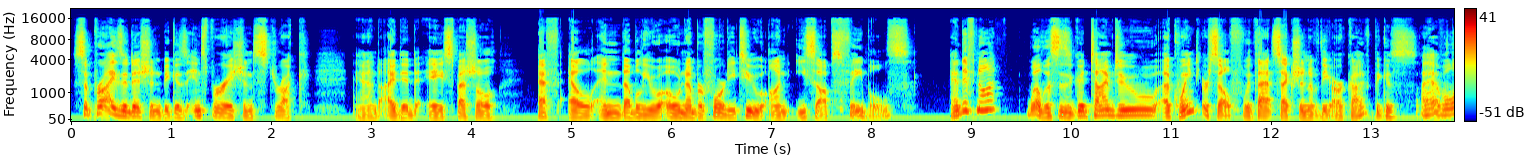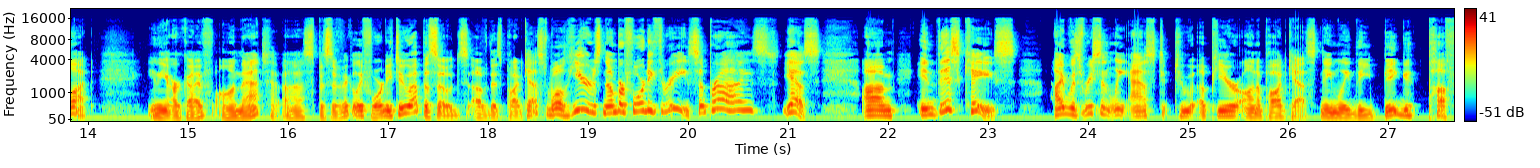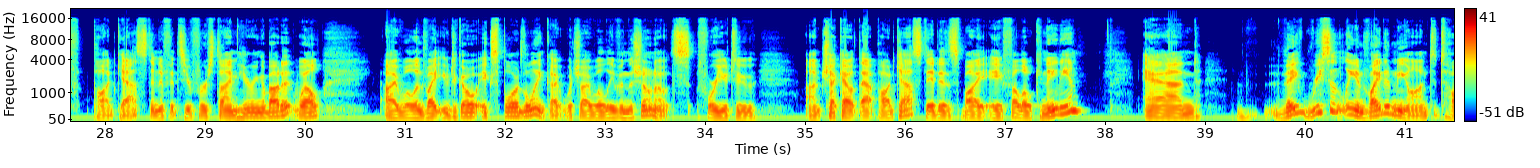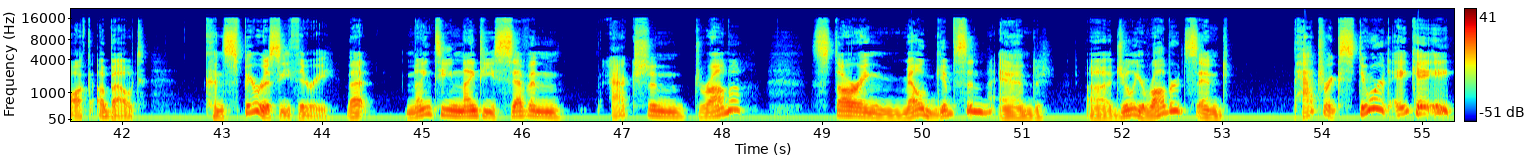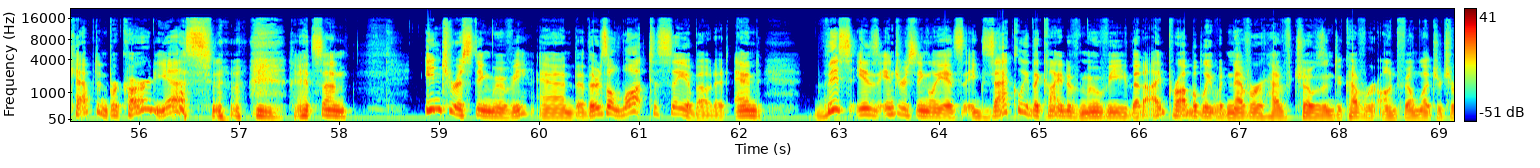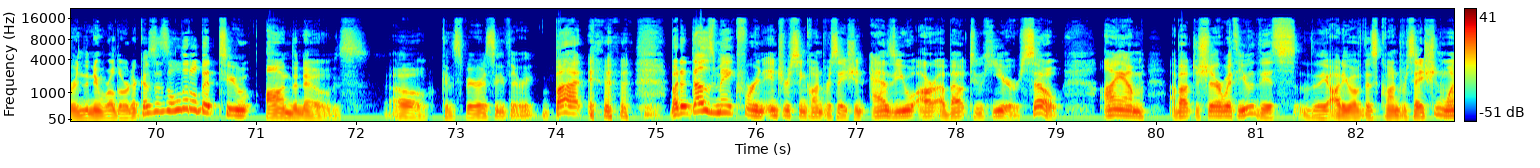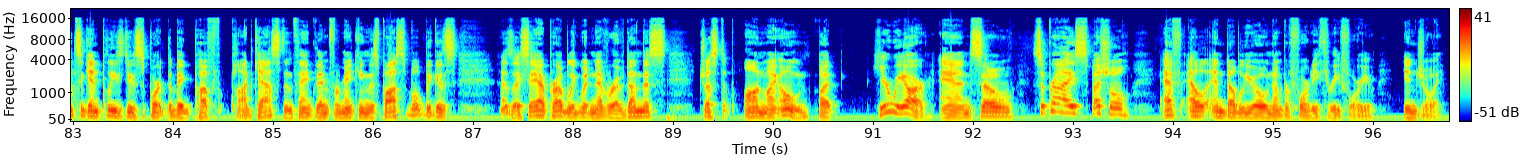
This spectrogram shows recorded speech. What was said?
surprise edition because inspiration struck and I did a special FLNWO number 42 on Aesop's Fables. And if not, well, this is a good time to acquaint yourself with that section of the archive because I have a lot in the archive on that, uh, specifically 42 episodes of this podcast. Well, here's number 43. Surprise! Yes. Um, in this case, I was recently asked to appear on a podcast, namely the Big Puff podcast. And if it's your first time hearing about it, well, I will invite you to go explore the link, which I will leave in the show notes for you to um, check out that podcast. It is by a fellow Canadian. And they recently invited me on to talk about conspiracy theory, that 1997 action drama starring Mel Gibson and uh, Julia Roberts and Patrick Stewart, aka Captain Picard. Yes, it's an interesting movie, and there's a lot to say about it. And this is interestingly, it's exactly the kind of movie that I probably would never have chosen to cover on film literature in the New World Order because it's a little bit too on the nose. Oh, conspiracy theory? But but it does make for an interesting conversation as you are about to hear. So, I am about to share with you this the audio of this conversation. Once again, please do support the Big Puff podcast and thank them for making this possible because as I say, I probably would never have done this just on my own, but here we are. And so, surprise, special FLNWO number 43 for you. Enjoy.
